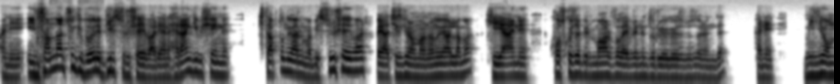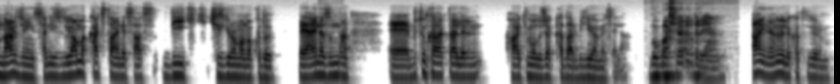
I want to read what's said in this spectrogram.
Hani, insanlar çünkü böyle bir sürü şey var. Yani herhangi bir şeyini kitaptan uyarlama bir sürü şey var veya çizgi romandan uyarlama ki yani koskoca bir Marvel evreni duruyor gözümüzün önünde. Hani, milyonlarca insan izliyor ama kaç tanesi as bir iki çizgi roman okudu veya en azından, eee, bütün karakterlerin hâkim olacak kadar biliyor mesela. Bu başarıdır yani. Aynen öyle, katılıyorum.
